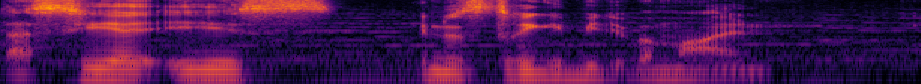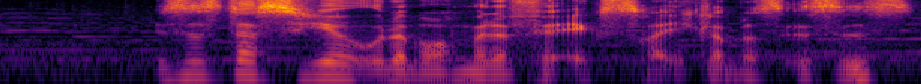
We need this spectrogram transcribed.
Das hier ist Industriegebiet übermalen. Ist es das hier oder brauchen wir dafür extra? Ich glaube, das ist es.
